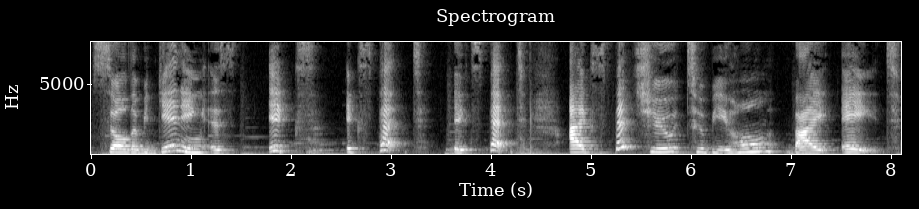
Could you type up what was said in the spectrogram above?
So the beginning is ex, expect, expect. I expect you to be home by 8.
